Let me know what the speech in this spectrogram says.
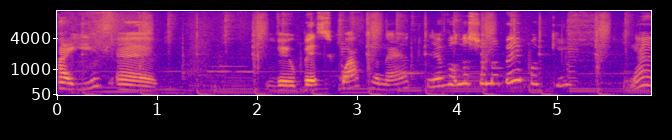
Aí, é, veio o PS4, né? E evolucionou bem pouquinho. Né?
